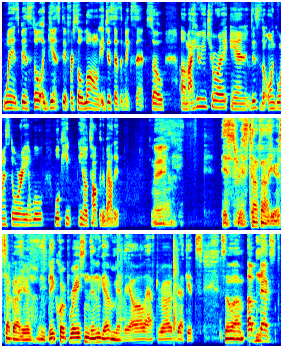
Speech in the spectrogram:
when it's been so against it for so long? It just doesn't make sense. So um, I hear you, Troy, and this is an ongoing story, and we'll we'll keep you know talking about it. Man, it's it's tough out here. It's tough out here. These big corporations and the government, they all after our ducats. So um, up next,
